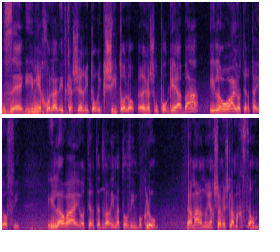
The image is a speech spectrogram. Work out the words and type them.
זה אם היא יכולה להתקשר איתו רגשית או לא. ברגע שהוא פוגע בה, היא לא רואה יותר את היופי. היא לא רואה יותר את הדברים הטובים בו, כלום. ואמרנו, עכשיו יש לה מחסום.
